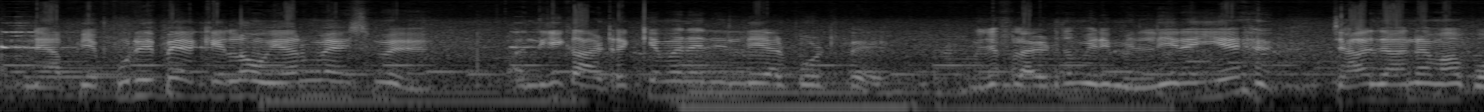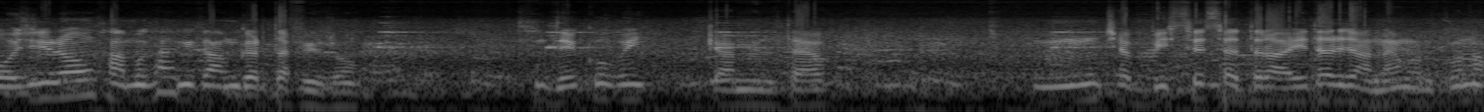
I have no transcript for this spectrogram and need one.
अपने आप ये पूरे पे अकेला हूँ यार मैं इसमें। अंदगी काट रखी है मैंने दिल्ली एयरपोर्ट पे। मुझे फ़्लाइट तो मेरी मिल नहीं रही है। जहाँ जाना है वहाँ पहुँच नहीं रहा हूँ, खामा खा के काम करता फिर रहा हूँ। देखो भाई, क्या मिलता है छब्बीस से सत्रह इधर जाना है मेरे को ना,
